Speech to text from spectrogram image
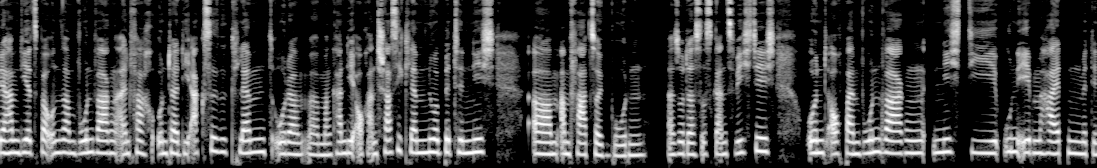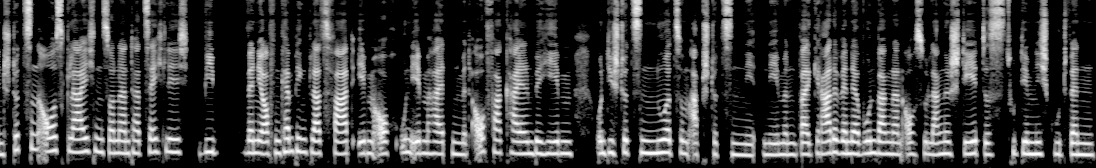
Wir haben die jetzt bei unserem Wohnwagen einfach unter die Achse geklemmt oder äh, man kann die auch ans Chassis klemmen, nur bitte nicht ähm, am Fahrzeugboden. Also das ist ganz wichtig. Und auch beim Wohnwagen nicht die Unebenheiten mit den Stützen ausgleichen, sondern tatsächlich, wie wenn ihr auf dem Campingplatz fahrt, eben auch Unebenheiten mit Auffahrkeilen beheben und die Stützen nur zum Abstützen ne nehmen. Weil gerade wenn der Wohnwagen dann auch so lange steht, das tut dem nicht gut, wenn,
